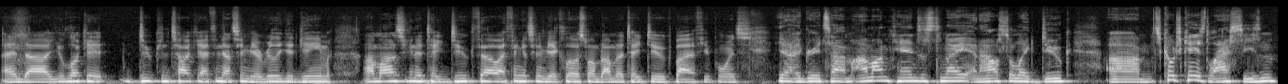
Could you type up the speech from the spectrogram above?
And uh, you look at Duke, Kentucky, I think that's going to be a really good game. I'm honestly going to take Duke, though. I think it's going to be a close one, but I'm going to take Duke by a few points. Yeah, I agree, Tom. I'm on Kansas tonight, and I also like Duke. Um, it's Coach K's last season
